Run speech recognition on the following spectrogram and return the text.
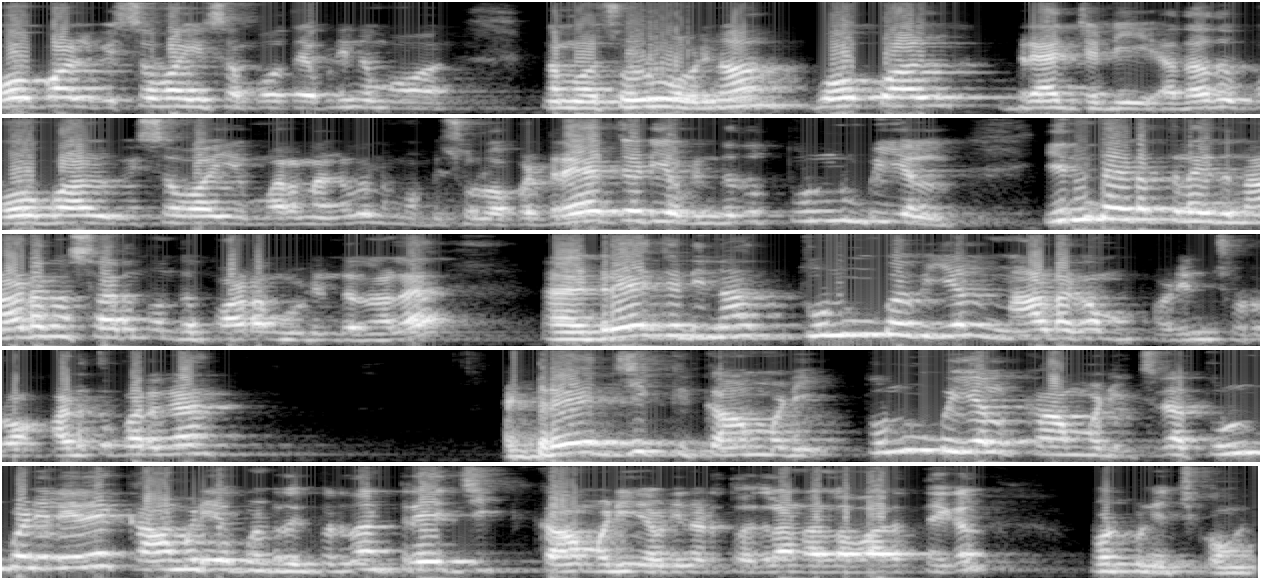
போபால் விஷவாயு சம்பவத்தை எப்படி நம்ம நம்ம சொல்லுவோம் அப்படின்னா போபால் ட்ராஜடி அதாவது போபால் விஷவாயு மரணங்களும் நம்ம அப்படி சொல்லுவோம். அப்போ ட்ராஜடி அப்படின்றது துன்பியல். இந்த இடத்துல இது நாடகம் சார்ந்து அந்த பாடம் அப்படின்றதுனால ட்ரேஜடினா துன்பவியல் நாடகம் அப்படின்னு சொல்றோம். அடுத்து பாருங்க. ட்ரேஜிக் காமெடி துன்பியல் காமெடி சில துன்ப நிலையிலே காமெடி பண்றதுக்கு பேர் தான் ட்ரேஜிக் காமெடி அப்படின்னு அர்த்தம். இதெல்லாம் நல்ல வார்த்தைகள். நோட் பண்ணி வச்சுக்கோங்க.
